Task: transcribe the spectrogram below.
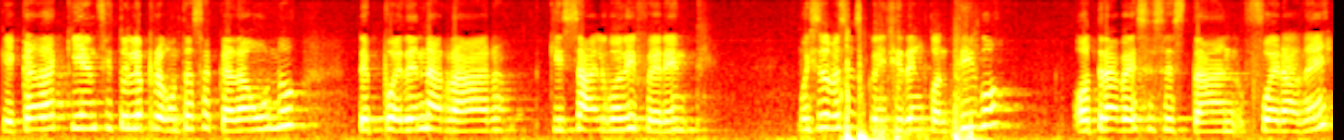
Que cada quien, si tú le preguntas a cada uno, te puede narrar quizá algo diferente. Muchas veces coinciden contigo, otras veces están fuera de,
